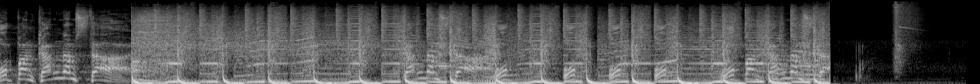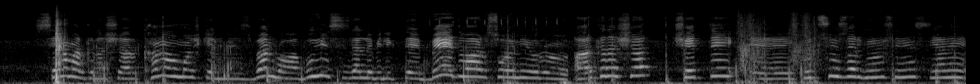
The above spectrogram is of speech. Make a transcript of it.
Oppan Gangnam Style. Gangnam Style. Hop hop hop hop. Oppan Gangnam Style. Selam arkadaşlar kanalıma hoş geldiniz. Ben Baha. Bugün sizlerle birlikte Bed Wars oynuyoruz. Arkadaşlar chatte e, kötü sözler görürseniz yani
